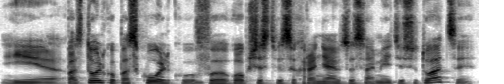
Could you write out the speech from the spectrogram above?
И постольку, поскольку в обществе сохраняются сами эти ситуации –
